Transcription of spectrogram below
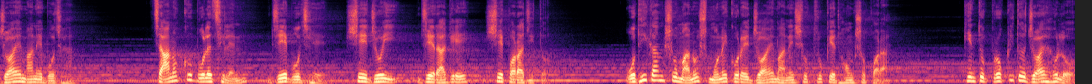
জয় মানে বোঝা। চাণক্য বলেছিলেন, যে বোঝে, সে জয়ী, যে রাগে, সে পরাজিত। অধিকাংশ মানুষ মনে করে জয় মানে শত্রুকে ধ্বংস করা। কিন্তু প্রকৃত জয় হল,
